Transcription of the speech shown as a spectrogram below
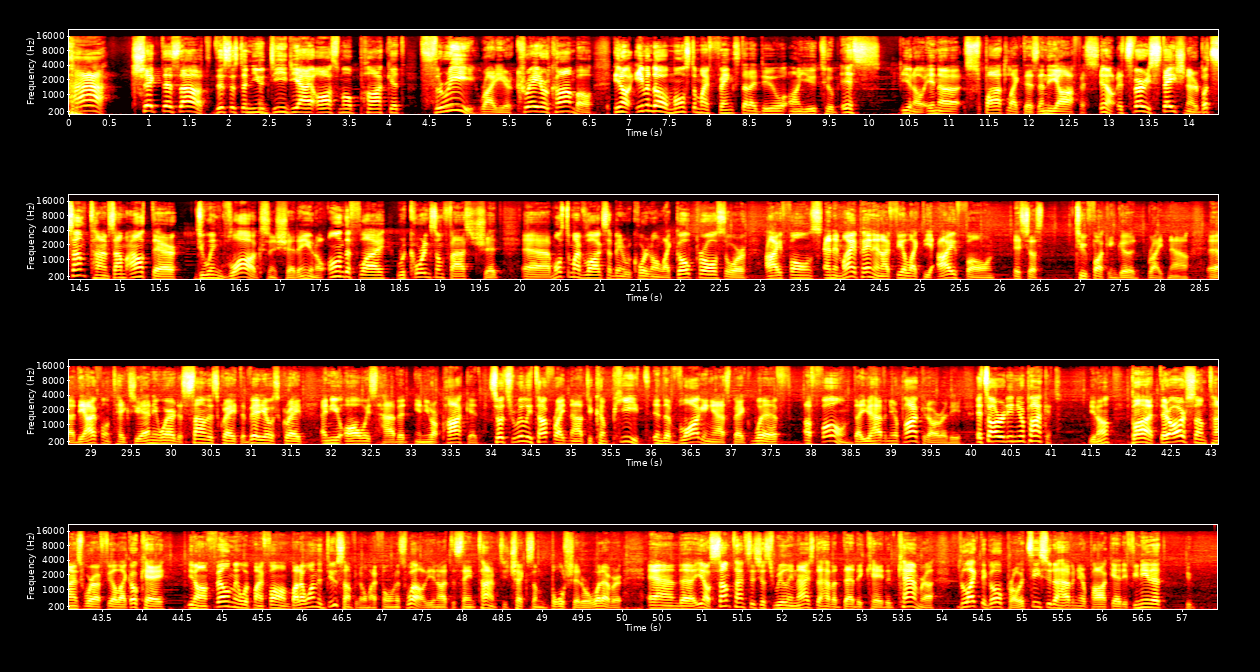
Ha! Check this out. This is the new DJI Osmo Pocket 3 right here. Creator combo. You know, even though most of my things that I do on YouTube is you know, in a spot like this in the office. You know, it's very stationary, but sometimes I'm out there doing vlogs and shit, and you know, on the fly, recording some fast shit. Uh, most of my vlogs have been recorded on like GoPros or iPhones, and in my opinion, I feel like the iPhone is just too fucking good right now. Uh, the iPhone takes you anywhere, the sound is great, the video is great, and you always have it in your pocket. So it's really tough right now to compete in the vlogging aspect with a phone that you have in your pocket already. It's already in your pocket, you know? But there are some times where I feel like, okay, you know, I'm filming with my phone, but I want to do something on my phone as well, you know, at the same time to check some bullshit or whatever. And, uh, you know, sometimes it's just really nice to have a dedicated camera. Like the GoPro, it's easy to have in your pocket. If you need it,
